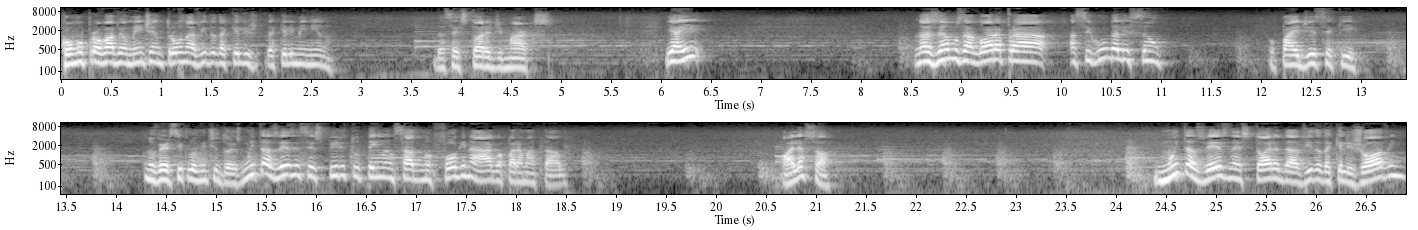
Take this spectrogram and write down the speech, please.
Como provavelmente entrou na vida daquele, daquele menino, dessa história de Marcos. E aí, nós vamos agora para a segunda lição. O pai disse aqui, no versículo 22, muitas vezes esse espírito tem lançado no fogo e na água para matá-lo. Olha só. Muitas vezes na história da vida daquele jovem,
